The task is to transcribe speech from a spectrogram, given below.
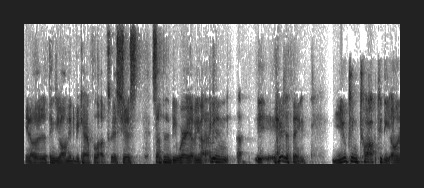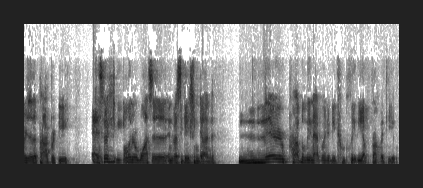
You know, those are things you all need to be careful of. It's just something to be wary of. You know, I mean, uh, here's the thing. You can talk to the owners of the property, and especially if the owner wants an investigation done, they're probably not going to be completely upfront with you.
